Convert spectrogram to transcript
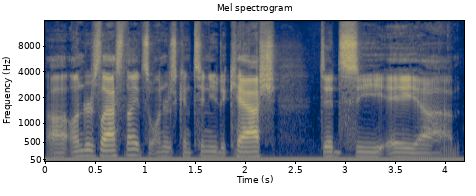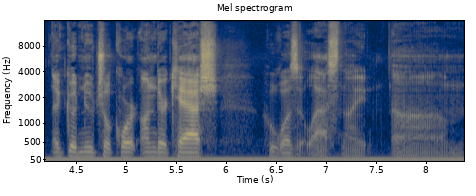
uh, unders last night, so unders continue to cash. Did see a uh, a good neutral court under cash. Who was it last night? Um,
